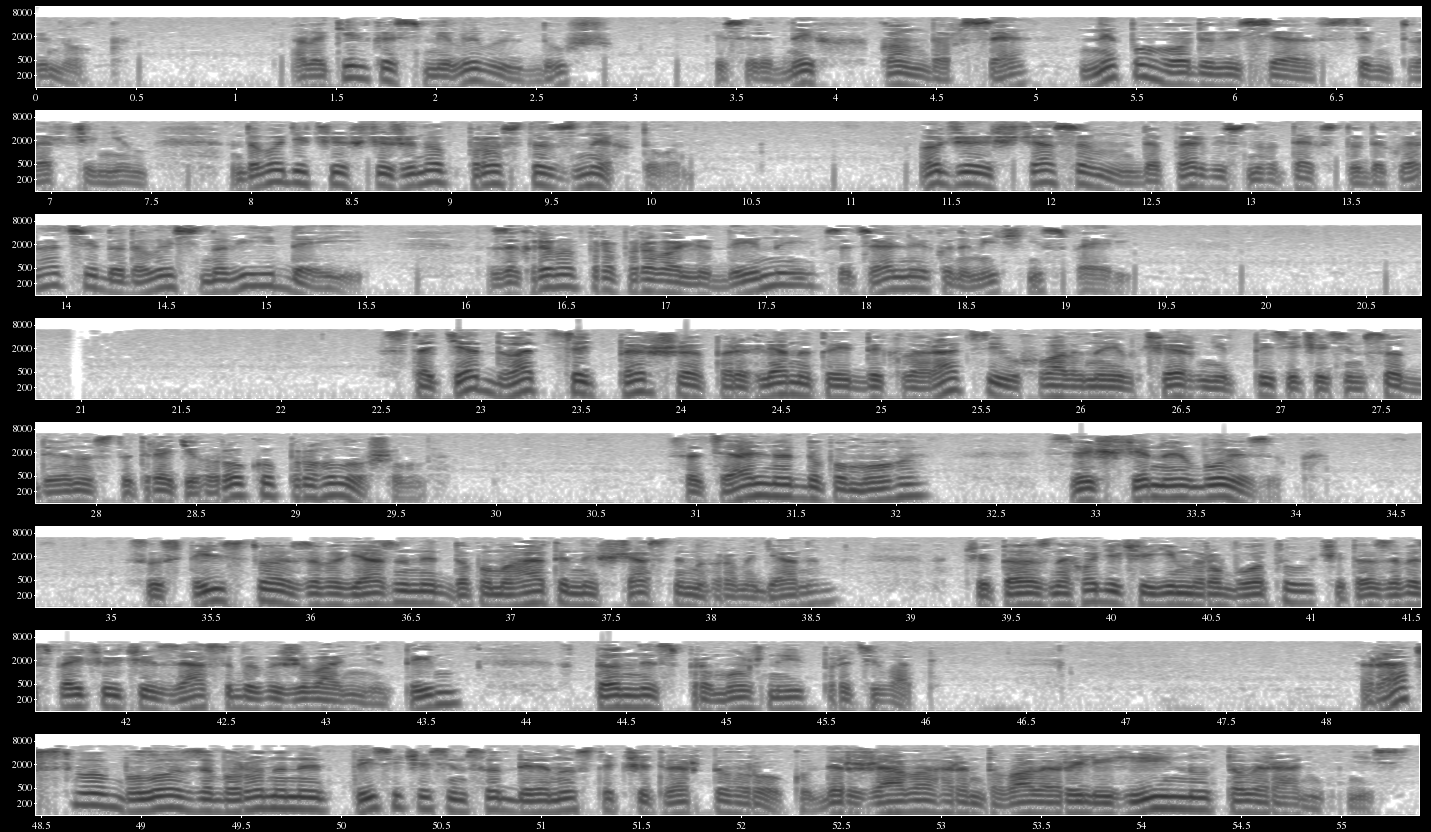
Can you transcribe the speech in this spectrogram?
жінок. Але кілька сміливих душ, і серед них Кондорсе, не погодилися з цим твердженням, доводячи, що жінок просто знехтувано. Отже, з часом до первісного тексту декларації додались нові ідеї, зокрема про права людини в соціально-економічній сфері. Стаття 21 переглянутої декларації, ухваленої в червні 1793 року, проголошувала соціальна допомога священний обов'язок. Суспільство зобов'язане допомагати нещасним громадянам, чи то знаходячи їм роботу, чи то забезпечуючи засоби виживання тим, хто не спроможний працювати. Рабство було заборонене 1794 року. Держава гарантувала релігійну толерантність.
